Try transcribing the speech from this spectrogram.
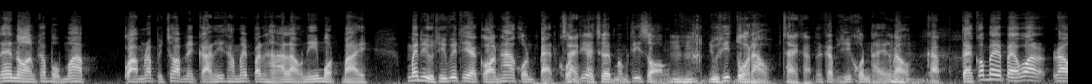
แน่นอนครับผมว่าความรับผิดชอบในการที่ทำให้ปัญหาเหล่านี้หมดไป ไม่ได้อยู่ที่วิทยากร 5 คน 8 คนใช่ครับที่จะเชิญมาวันที่อือฮึ2อยู่ที่ตัวเราใช่ครับนะครับอยู่ที่คนไทยของเราครับแต่ก็ไม่ได้แปลว่าเรา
